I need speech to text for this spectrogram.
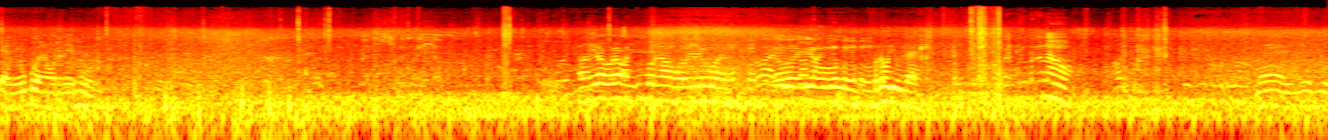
Kan ni ubun orang ibu. Ah, ya, ya, ubun orang ibu. Pada uyu lah. Nah, ibu ibu.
